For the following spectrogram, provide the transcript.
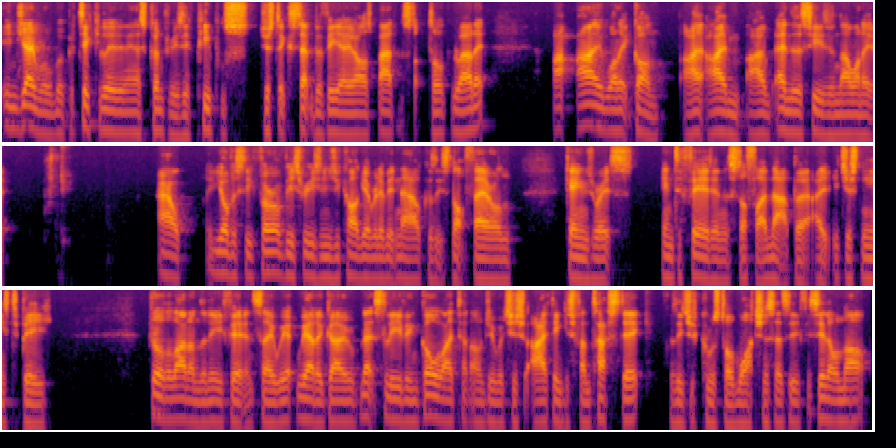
in general, but particularly in this country, is if people just accept the VAR is bad and stop talking about it. I, I want it gone. I, I'm I end of the season. I want it out. You obviously, for obvious reasons, you can't get rid of it now because it's not fair on games where it's interfered in and stuff like that. But I, it just needs to be draw the line underneath it and say we, we had a go. Let's leave in goal line technology, which is I think is fantastic because he just comes to a watch and says if it's in or not.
